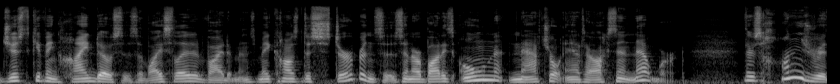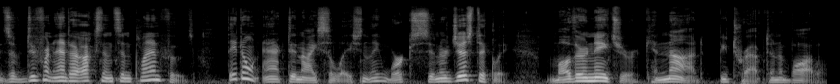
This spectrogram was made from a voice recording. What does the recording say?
Just giving high doses of isolated vitamins may cause disturbances in our body's own natural antioxidant network. There's hundreds of different antioxidants in plant foods. They don't act in isolation, they work synergistically. Mother Nature cannot be trapped in a bottle.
